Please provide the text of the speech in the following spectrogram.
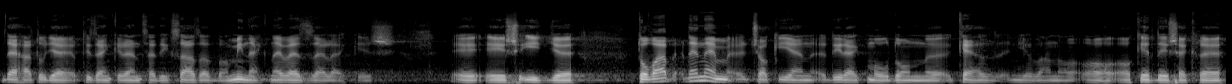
de hát ugye 19. században minek nevezzelek, és, és így tovább, de nem csak ilyen direkt módon kell nyilván a, a, a kérdésekre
